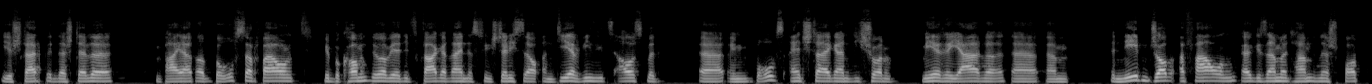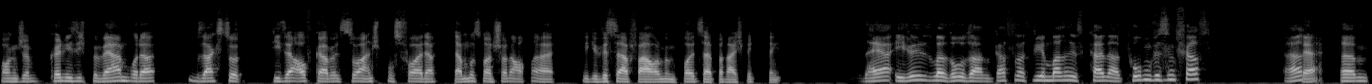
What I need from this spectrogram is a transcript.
ihr schreibt in der Stelle ein paar Jahre Berufserfahrung. Wir bekommen immer wieder die Frage rein, deswegen stelle ich sie auch an dir. Wie sieht es aus mit äh, Berufseinsteigern, die schon mehrere Jahre äh, ähm, Nebenjob-Erfahrung äh, gesammelt haben in der Sportbranche? Können die sich bewerben oder sagst du, diese Aufgabe ist so anspruchsvoll, da, da muss man schon auch äh, eine gewisse Erfahrung im Vollzeitbereich mitbringen? Naja, ich will es mal so sagen. Das, was wir machen, ist keine Atomwissenschaft. Ja? ja. Ähm,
